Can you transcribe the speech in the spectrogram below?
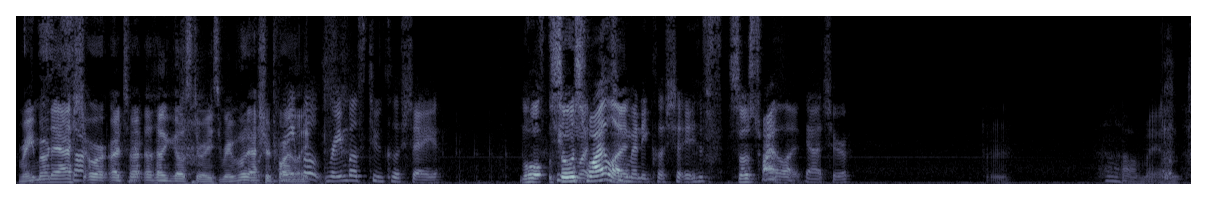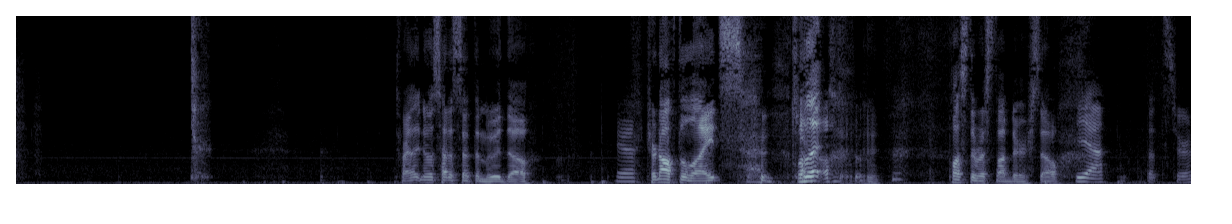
Rainbow Dash So- or uh, Twi- uh, telling ghost stories? Rainbow Dash or Twilight? Rainbow, Rainbow's too cliche. Well, Too so is mu- Twilight. Too many cliches. So is Twilight. Yeah, true. Oh man. Twilight knows how to set the mood though. Yeah. Turn off the lights. well, that. plus there was thunder, so yeah, that's true.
